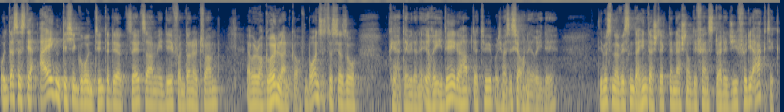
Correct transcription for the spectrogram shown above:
Und das ist der eigentliche Grund hinter der seltsamen Idee von Donald Trump, er will doch Grönland kaufen. Bei uns ist das ja so, okay, hat der wieder eine irre Idee gehabt, der Typ? Und ich weiß, es ist ja auch eine irre Idee. Die müssen nur wissen, dahinter steckt eine National Defense Strategy für die Arktik.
